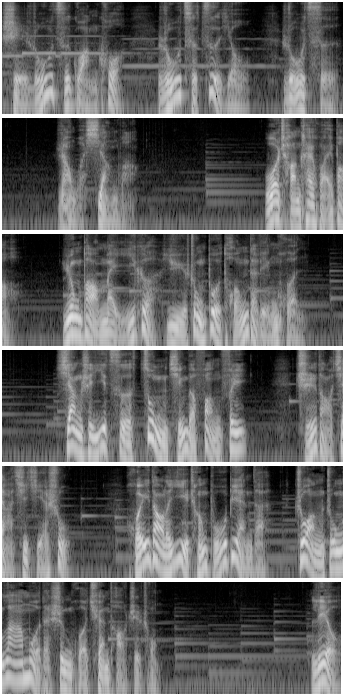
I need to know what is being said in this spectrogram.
是如此广阔，如此自由，如此让我向往。我敞开怀抱，拥抱每一个与众不同的灵魂，像是一次纵情的放飞，直到假期结束。回到了一成不变的撞钟拉磨的生活圈套之中。六，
